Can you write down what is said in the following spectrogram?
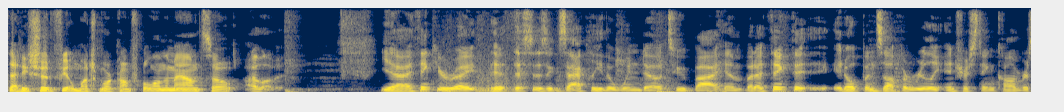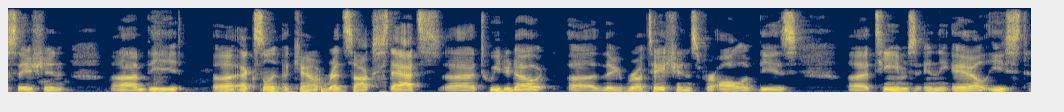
that he should feel much more comfortable on the mound. So I love it. Yeah, I think you're right. This is exactly the window to buy him, but I think that it opens up a really interesting conversation. Um, the uh, excellent account, Red Sox Stats, uh, tweeted out uh, the rotations for all of these uh, teams in the AL East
